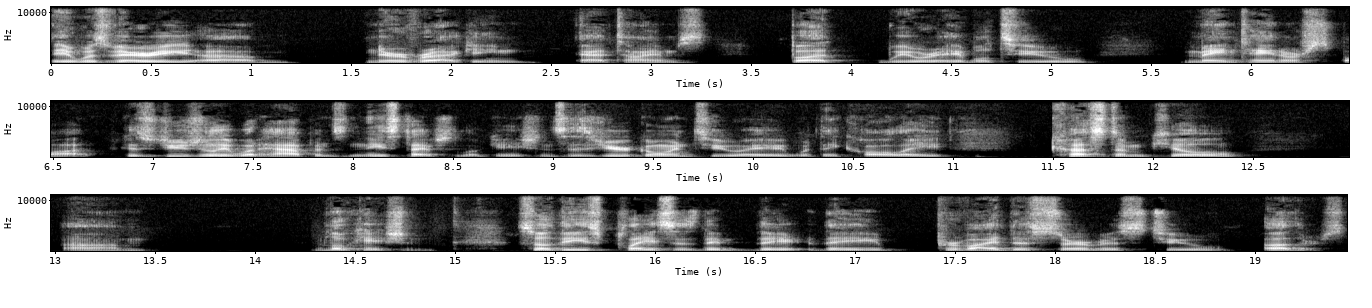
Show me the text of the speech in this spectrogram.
it was very um, nerve wracking at times, but we were able to maintain our spot because usually what happens in these types of locations is you're going to a what they call a custom kill um, location. So these places they they they provide this service to others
